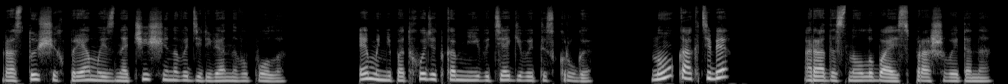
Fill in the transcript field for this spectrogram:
растущих прямо из начищенного деревянного пола. Эмма не подходит ко мне и вытягивает из круга. «Ну, как тебе?» Радостно улыбаясь, спрашивает она.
